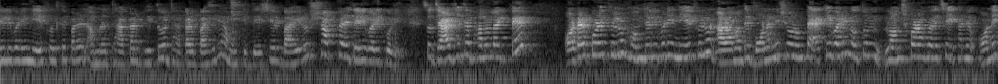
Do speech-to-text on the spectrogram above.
ডেলিভারি নিয়ে ফেলতে পারেন। আমরা ঢাকার ভিতর, ঢাকার বাইরে এমনকি দেশের বাইরেও সবখানে ডেলিভারি করি। সো যার যেটা ভালো লাগবে অর্ডার করে ফেলুন হোম ডেলিভারি নিয়ে ফেলুন, আর আমাদের বনানী শোরুমটা একেবারেই নতুন লঞ্চ করা হয়েছে। এখানে অনেক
